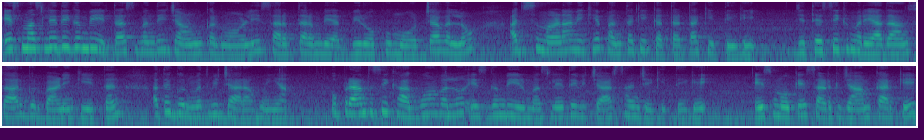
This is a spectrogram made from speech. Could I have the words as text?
ਇਸ ਮਸਲੇ ਦੀ ਗੰਭੀਰਤਾ ਸੰਬੰਧੀ ਜਾਣੂ ਕਰਵਾਉਣ ਲਈ ਸਰਬ ਧਰਮ ਬੇਅਦਬੀ ਰੋਕੂ ਮੋਰਚਾ ਵੱਲੋਂ ਅੱਜ ਸਮਾਣਾ ਵਿਖੇ ਪੰਥਕ ਇਕੱਤਰਤਾ ਕੀਤੀ ਗਈ, ਜਿੱਥੇ ਸਿੱਖ ਮਰਿਆਦਾ ਅਨੁਸਾਰ ਗੁਰਬਾਣੀ ਕੀਰਤਨ ਅਤੇ ਗੁਰਮਤਿ ਵਿਚਾਰਾਂ ਹੋਈਆਂ। ਉਪਰੰਤ ਸਿੱਖ ਆਗੂਆਂ ਵੱਲੋਂ ਇਸ ਗੰਭੀਰ ਮਸਲੇ ਤੇ ਵਿਚਾਰ ਸਾਂਝੇ ਕੀਤੇ ਗਏ। ਇਸ ਮੌਕੇ ਸੜਕ ਜਾਮ ਕਰਕੇ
